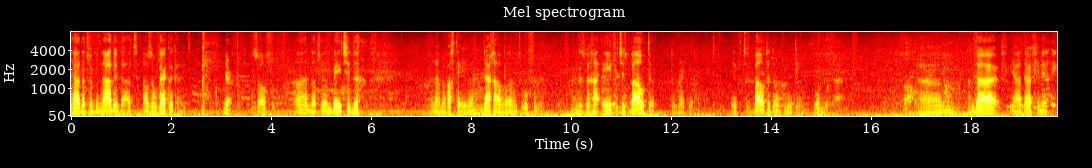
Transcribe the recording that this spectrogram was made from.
ja, dat we benaderen dat als een werkelijkheid. Ja. Alsof ah, dat we een beetje de. Nou, maar wacht even, daar gaan we aan het oefenen. Dus we gaan eventjes buiten de werkelijkheid. Eventjes buiten de ontmoeting. Um, en daar, ja, daar vind ik.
